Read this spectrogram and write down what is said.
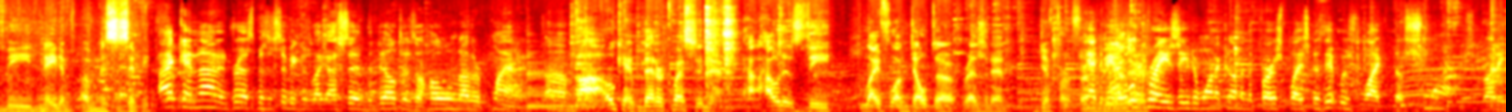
the native of Mississippi? I cannot address Mississippi because, like I said, the Delta is a whole nother planet. Um, Ah, okay. Better question then. How, how does the lifelong Delta resident differ from You had to be a little crazy to want to come in the first place because it was like the swamps, buddy.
